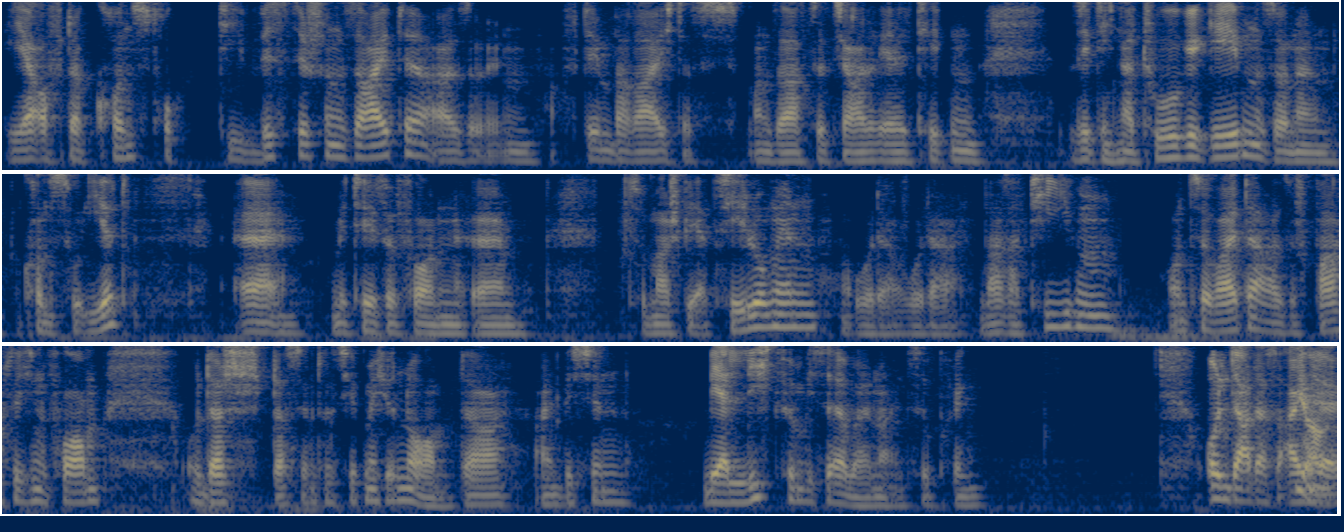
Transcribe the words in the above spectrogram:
eher auf der konstruktivistischen Seite, also im, auf dem Bereich, dass man sagt, soziale Realitäten sind nicht naturgegeben, sondern konstruiert, äh, mithilfe von äh, zum Beispiel Erzählungen oder, oder Narrativen und so weiter, also sprachlichen Formen. Und das, das interessiert mich enorm, da ein bisschen mehr Licht für mich selber hineinzubringen. Und da das eine ja.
